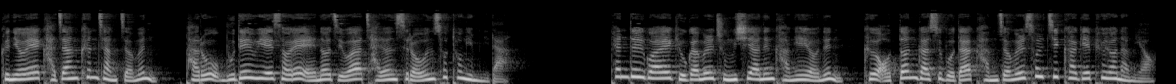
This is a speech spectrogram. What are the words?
그녀의 가장 큰 장점은 바로 무대 위에서의 에너지와 자연스러운 소통입니다. 팬들과의 교감을 중시하는 강혜연은 그 어떤 가수보다 감정을 솔직하게 표현하며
